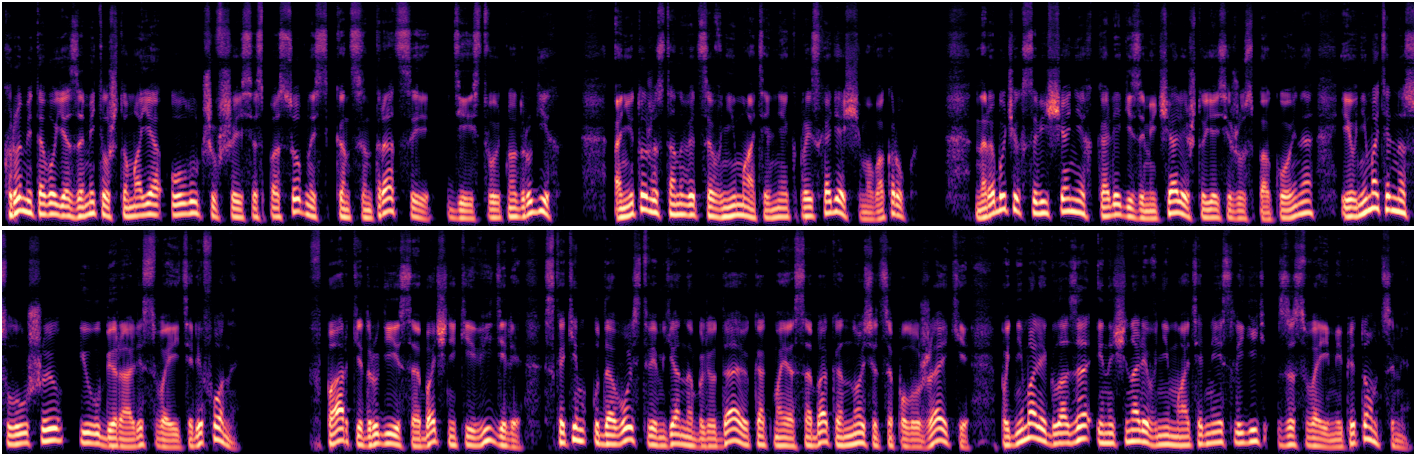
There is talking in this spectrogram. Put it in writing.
Кроме того, я заметил, что моя улучшившаяся способность к концентрации действует на других. Они тоже становятся внимательнее к происходящему вокруг. На рабочих совещаниях коллеги замечали, что я сижу спокойно и внимательно слушаю и убирали свои телефоны. В парке другие собачники видели, с каким удовольствием я наблюдаю, как моя собака носится по лужайке, поднимали глаза и начинали внимательнее следить за своими питомцами.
